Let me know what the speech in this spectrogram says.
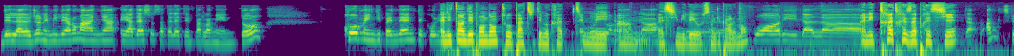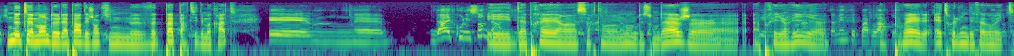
della regione Emilia-Romagna e adesso è stata eletta in Parlamento. Elle est indépendante au Parti démocrate, mais euh, assimilée au sein du Parlement. Elle est très très appréciée, notamment de la part des gens qui ne votent pas Parti démocrate. Eh, et d'après un certain nombre de sondages, euh, a priori, euh, elle pourrait être l'une des favorites.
